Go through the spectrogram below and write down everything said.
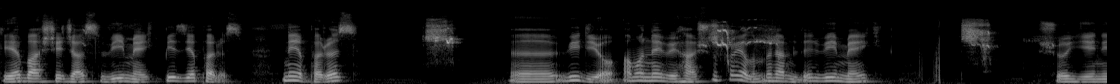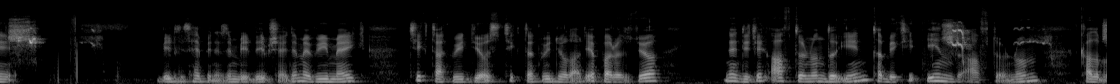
diye başlayacağız. We make biz yaparız. Ne yaparız? Ee, video ama ne we ha şunu koyalım önemli değil. We make şu yeni bildiğiniz hepinizin bildiği bir şey değil mi? We make TikTok videos, TikTok videolar yaparız diyor. Ne diyecek? Afternoon the in tabii ki in the afternoon kalıbı.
